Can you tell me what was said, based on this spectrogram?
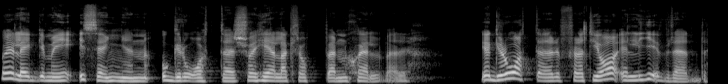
Och jag lägger mig i sängen och gråter så hela kroppen skälver. Jag gråter för att jag är livrädd.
